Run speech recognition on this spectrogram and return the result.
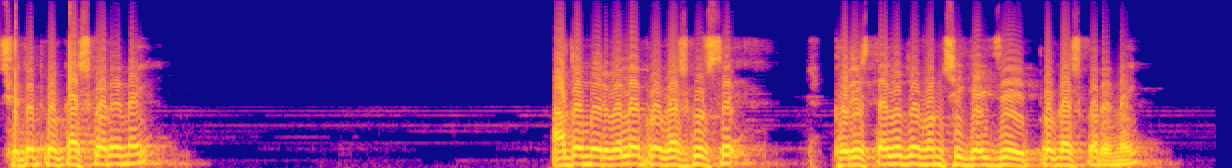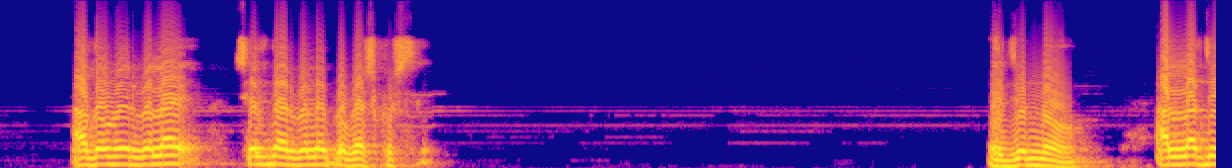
সেটা প্রকাশ করে নাই। আদমের বেলায় প্রকাশ করছে ফেরেস্তাকে যখন শিখাইছে, প্রকাশ করে নাই। আদমের বেলায় শেষদার বেলায় প্রকাশ করছে। এর জন্য আল্লাহ যে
